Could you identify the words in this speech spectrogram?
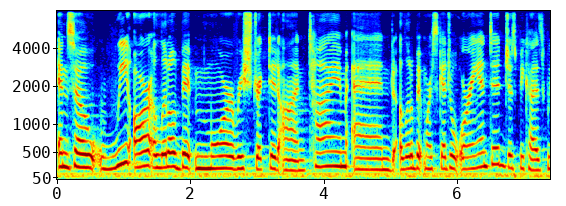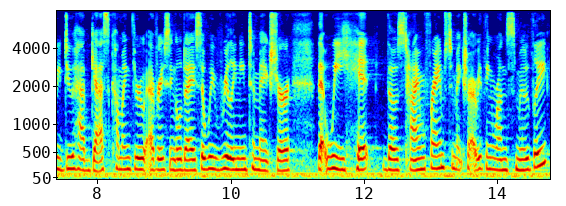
And so we are a little bit more restricted on time and a little bit more schedule oriented just because we do have guests coming through every single day. So we really need to make sure that we hit those time frames to make sure everything runs smoothly.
